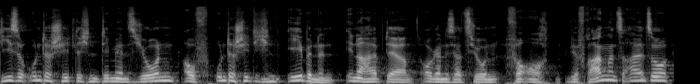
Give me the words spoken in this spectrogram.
diese unterschiedlichen Dimensionen auf unterschiedlichen Ebenen innerhalb der Organisation verorten. Wir fragen uns also,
